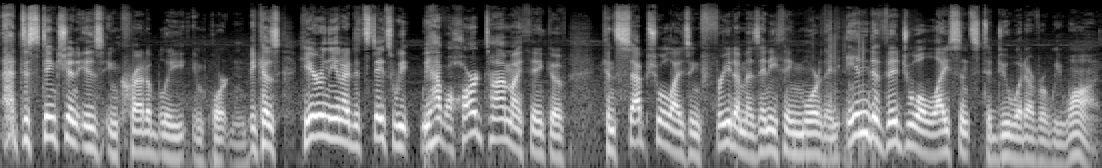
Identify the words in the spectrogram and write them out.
That distinction is incredibly important because here in the United States, we, we have a hard time, I think, of conceptualizing freedom as anything more than individual license to do whatever we want.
